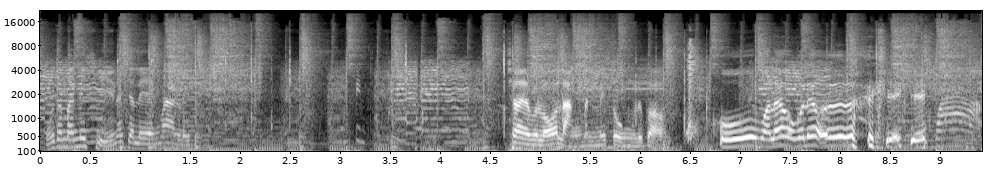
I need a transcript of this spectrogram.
โหทำไมไม่ขี่น่าจะแรงมากเลย ใช่ว่าล้อหลังมันไม่ตรงหรือเปล่าโอ้มาแล้วมาแล้วเออเคเคว้าว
